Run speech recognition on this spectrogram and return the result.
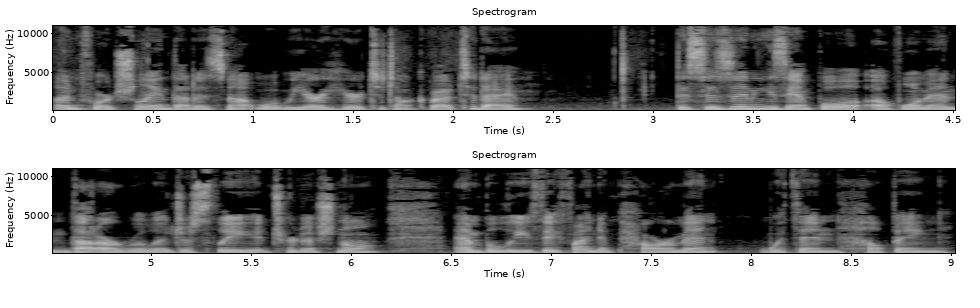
unfortunately, that is not what we are here to talk about today. This is an example of women that are religiously traditional and believe they find empowerment within helping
